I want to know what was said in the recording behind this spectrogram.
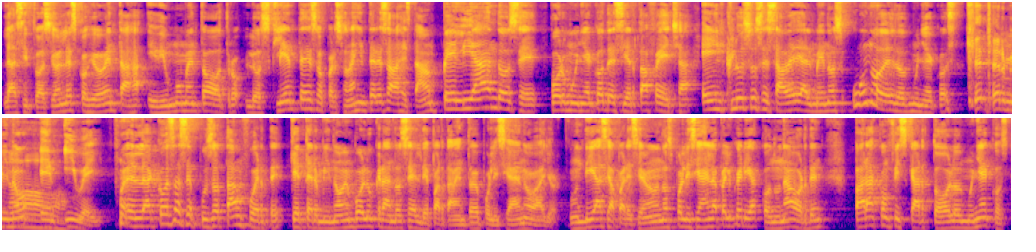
la situación les cogió ventaja y de un momento a otro los clientes o personas interesadas estaban peleándose por muñecos de cierta fecha e incluso se sabe de al menos uno de los muñecos que terminó en eBay. Pues la cosa se puso tan fuerte que terminó involucrándose el Departamento de Policía de Nueva York. Un día se aparecieron unos policías en la peluquería con una orden para confiscar todos los muñecos,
